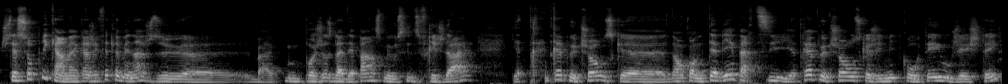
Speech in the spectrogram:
j'étais surpris quand même quand j'ai fait le ménage du, euh, ben, pas juste de la dépense, mais aussi du frigidaire. Il y a très très peu de choses que, donc on était bien parti. Il y a très peu de choses que j'ai mis de côté ou que j'ai jetées.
